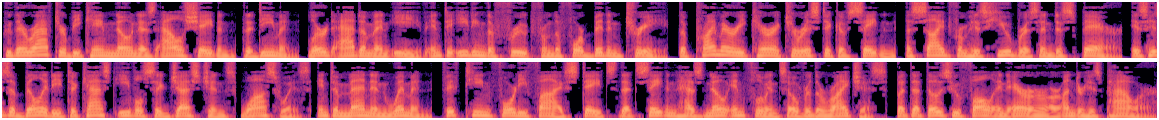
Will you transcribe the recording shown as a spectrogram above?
who thereafter became known as Al-Shaytan the demon, lured Adam and Eve into eating the fruit from the forbidden tree. The primary characteristic of Satan, aside from his hubris and despair, is his ability to cast evil suggestions into men and women. 1545 states that Satan has no influence over the righteous, but that those who fall in error are under his power.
